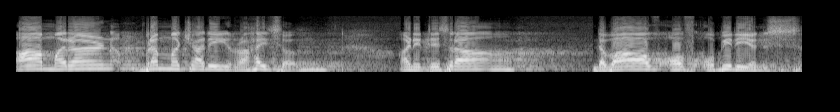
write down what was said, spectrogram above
आमरण ब्रह्मचारी राहायचं. आणि तिसरा द वाव ऑफ ओबिडियन्स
